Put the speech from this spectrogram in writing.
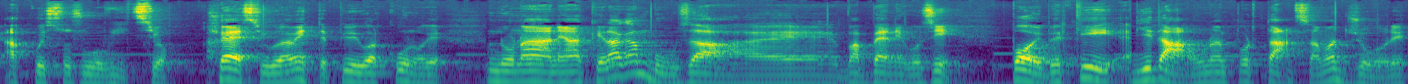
a questo suo vizio. C'è sicuramente più di qualcuno che non ha neanche la cambusa e va bene così. Poi per chi gli dà un'importanza maggiore,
